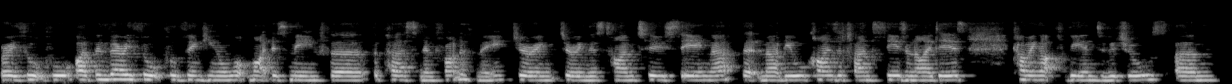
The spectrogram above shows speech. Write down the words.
very thoughtful. I've been very thoughtful, thinking on what might this mean for the person in front of me during during this time too. Seeing that that might be all kinds of fantasies and ideas coming up for the individuals. Um,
